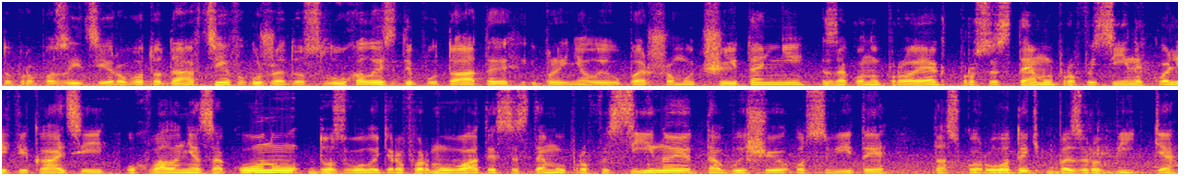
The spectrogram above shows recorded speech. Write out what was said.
До пропозиції роботодавців уже дослухались депутати і прийняли у першому читанні законопроект про систему професійних кваліфікацій. Ухвалення закону дозволить реформувати систему професійної та вищої освіти та скоротить безробіття.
